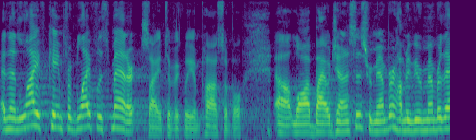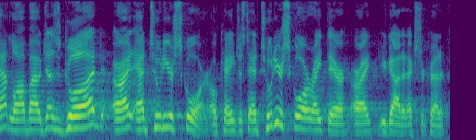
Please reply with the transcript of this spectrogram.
and then life came from lifeless matter, scientifically impossible. Uh, law of biogenesis, remember? How many of you remember that? Law of biogenesis, good. All right, add two to your score, okay? Just add two to your score right there. All right, you got it, extra credit.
